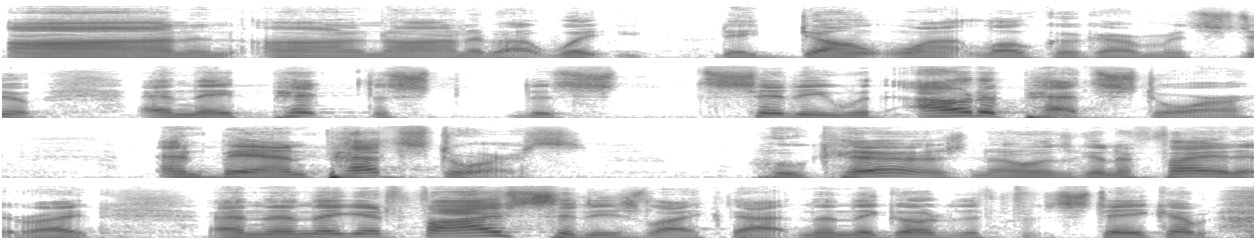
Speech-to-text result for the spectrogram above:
on and on and on about what they don't want local governments to do. And they picked the, the city without a pet store and ban pet stores. Who cares? No one's going to fight it, right? And then they get five cities like that, and then they go to the state government.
